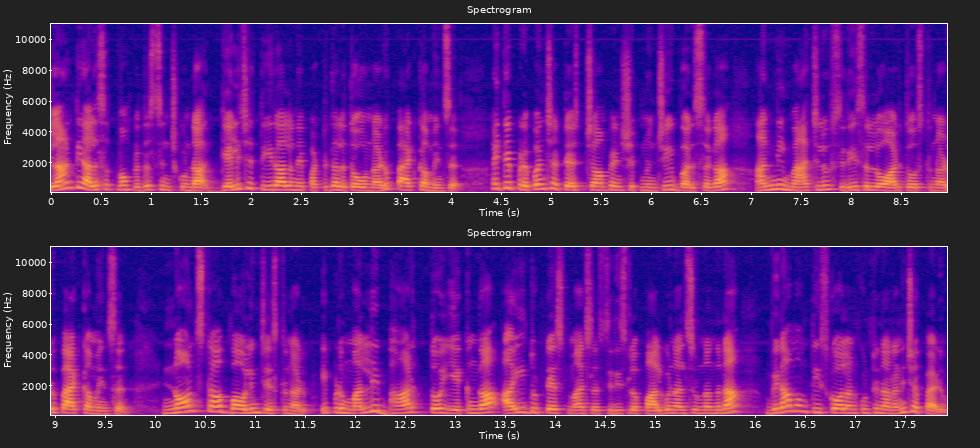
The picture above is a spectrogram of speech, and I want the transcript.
ఎలాంటి అలసత్వం ప్రదర్శించకుండా గెలిచి తీరాలనే పట్టుదలతో ఉన్నాడు ప్యాట్ కమిన్స్ అయితే ప్రపంచ టెస్ట్ ఛాంపియన్షిప్ నుంచి వరుసగా అన్ని మ్యాచ్లు సిరీస్ల్లో ఆడుతూ వస్తున్నాడు ప్యాట్ కమిన్సన్. నాన్ స్టాప్ బౌలింగ్ చేస్తున్నాడు. ఇప్పుడు మళ్ళీ భారత్తో ఏకంగా ఐదు టెస్ట్ మ్యాచ్ల సిరీస్లో పాల్గొనాల్సి ఉన్నందున విరామం తీసుకోవాలనుకుంటున్నానని చెప్పాడు.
